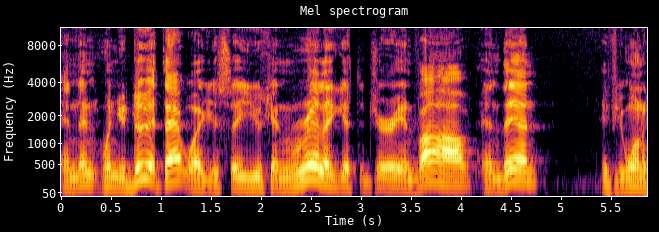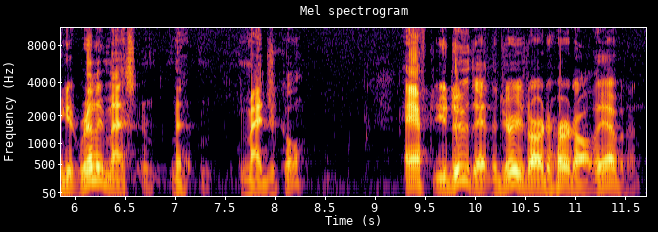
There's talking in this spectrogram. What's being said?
And then when you do it that way, you see, you can really get the jury involved. And then, if you want to get really ma- magical, after you do that, the jury's already heard all the evidence.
